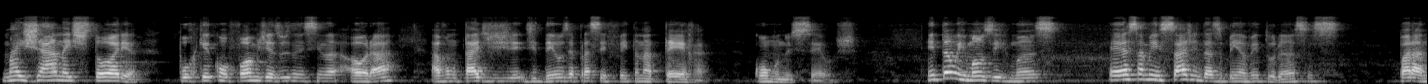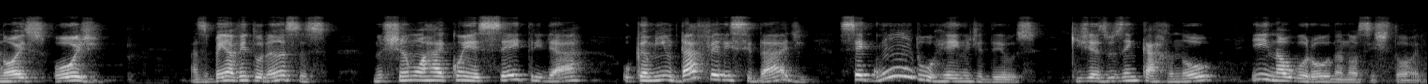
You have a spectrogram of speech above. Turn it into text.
mas já na história, porque conforme Jesus nos ensina a orar, a vontade de Deus é para ser feita na terra como nos céus. Então, irmãos e irmãs, é essa a mensagem das bem-aventuranças para nós hoje. As bem-aventuranças nos chamam a reconhecer e trilhar o caminho da felicidade segundo o reino de Deus, que Jesus encarnou e inaugurou na nossa história.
